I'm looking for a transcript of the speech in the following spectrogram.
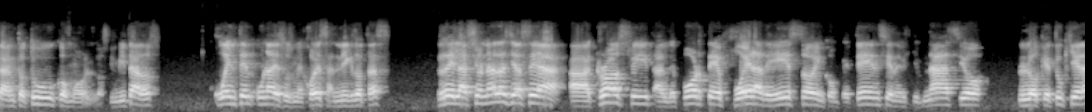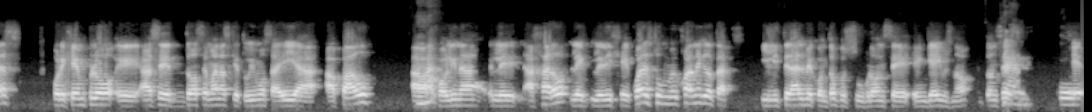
tanto tú como los invitados cuenten una de sus mejores anécdotas relacionadas ya sea a CrossFit, al deporte, fuera de eso, en competencia, en el gimnasio, lo que tú quieras. Por ejemplo, eh, hace dos semanas que tuvimos ahí a, a Pau, a Paulina, le, a Jaro, le, dije, ¿cuál es tu mejor anécdota? Y literal me contó pues su bronce en Games, ¿no? Entonces, eh,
